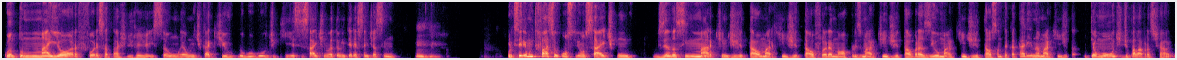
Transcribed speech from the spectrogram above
Quanto maior for essa taxa de rejeição, é um indicativo para o Google de que esse site não é tão interessante assim. Uhum. Porque seria muito fácil eu construir um site com dizendo assim, marketing digital, marketing digital Florianópolis, marketing digital Brasil, marketing digital Santa Catarina, marketing digital... Tem um monte de palavras-chave.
